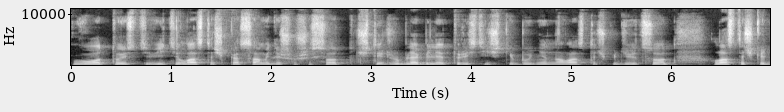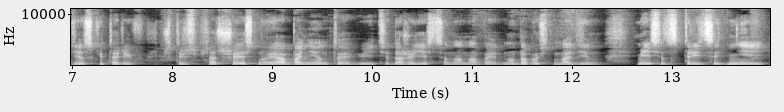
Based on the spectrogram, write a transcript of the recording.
Вот, то есть, видите, ласточка самый дешевый 604 рубля, билет туристический будни на ласточку 900, ласточка детский тариф 456, ну и абоненты, видите, даже есть цена на абонент. Ну, допустим, на один месяц 30 дней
